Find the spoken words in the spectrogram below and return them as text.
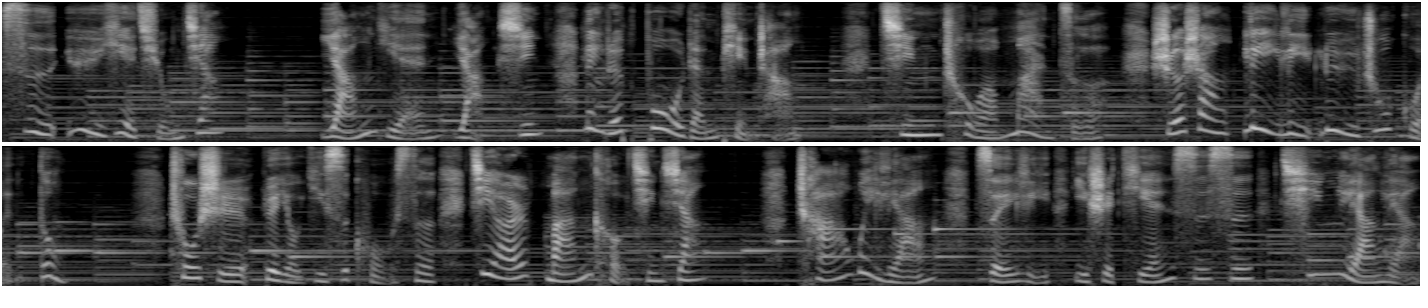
似玉液琼浆，养眼养心，令人不忍品尝。清啜慢啧，舌上粒粒绿珠滚动。初始略有一丝苦涩，继而满口清香。茶未凉，嘴里已是甜丝丝、清凉凉，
